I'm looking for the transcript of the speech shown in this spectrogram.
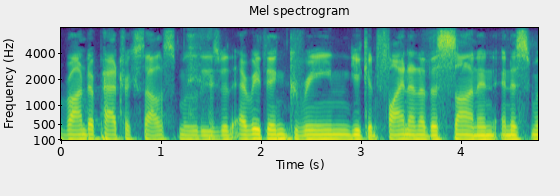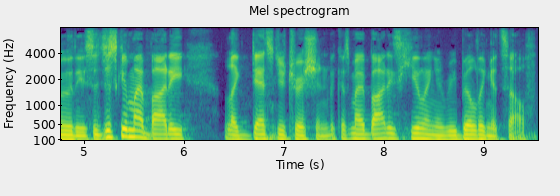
Rhonda Patrick style smoothies with everything green you can find under the sun in, in a smoothie. So just give my body like dense nutrition because my body's healing and rebuilding itself.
